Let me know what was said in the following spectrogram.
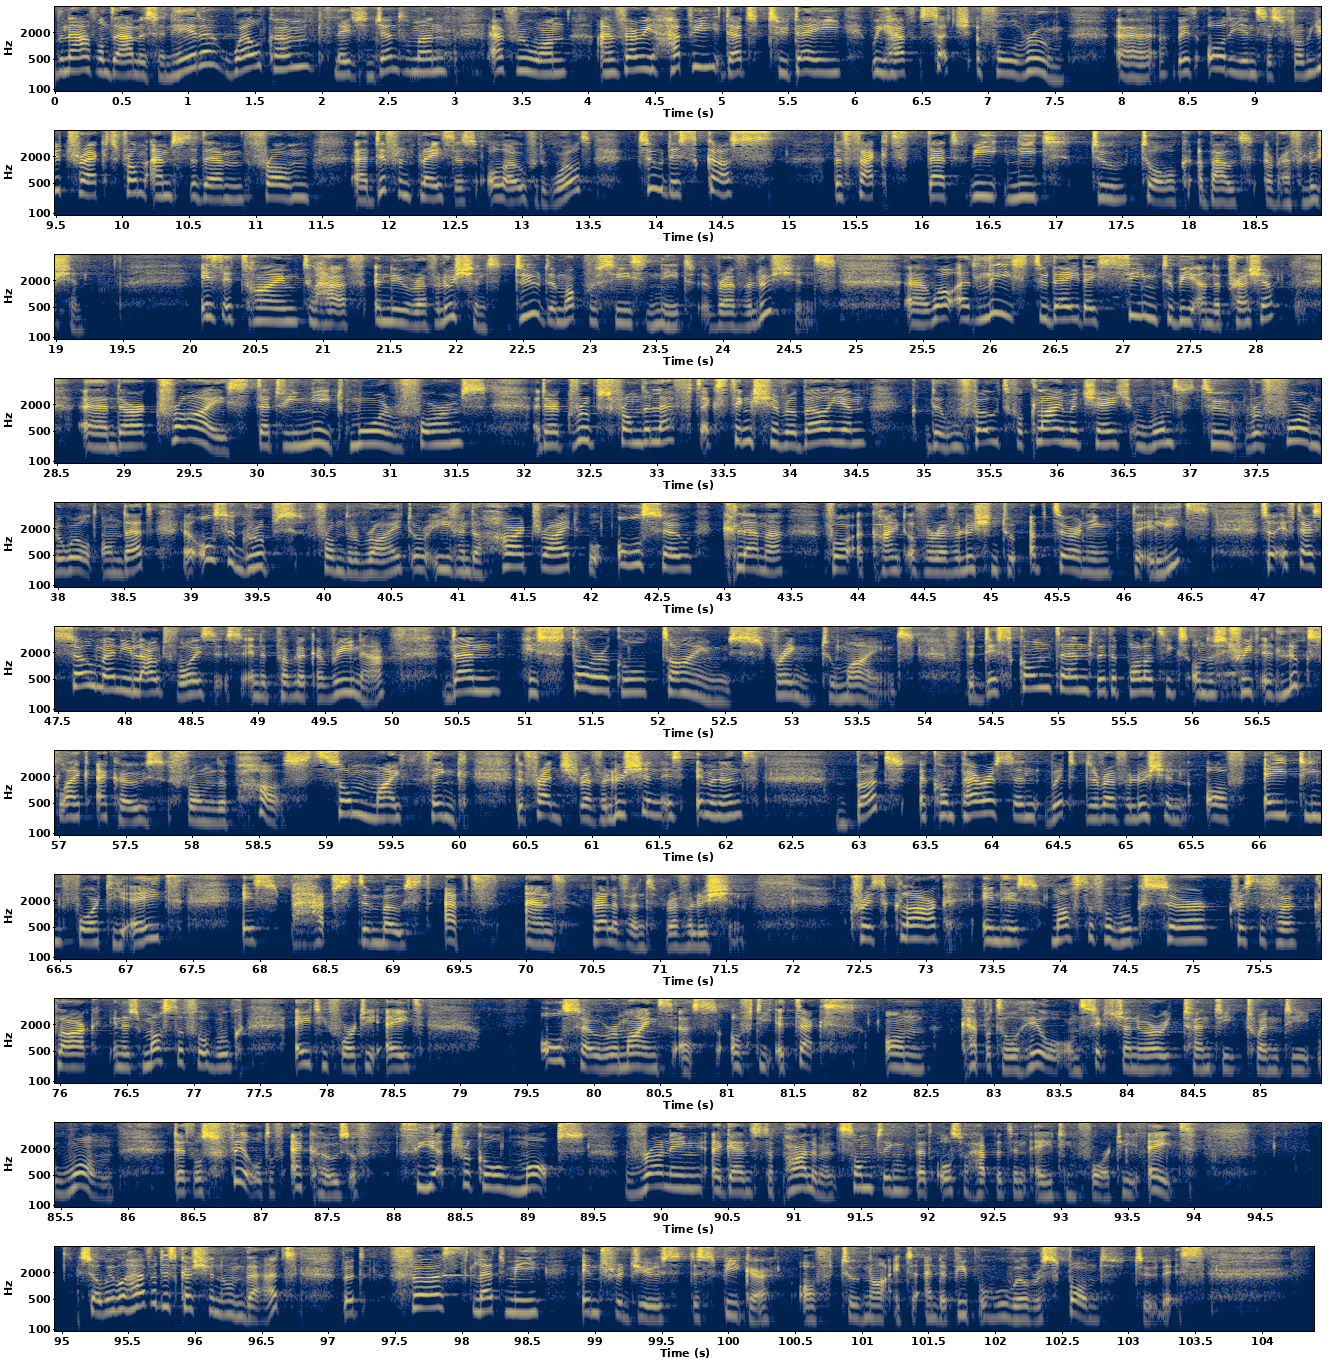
Goedenavond, dames en heren. Welcome, ladies and gentlemen, everyone. I'm very happy that today we have such a full room uh, with audiences from Utrecht, from Amsterdam, from uh, different places all over the world to discuss the fact that we need to talk about a revolution. Is it time to have a new revolution? Do democracies need revolutions? Uh, well, at least today they seem to be under pressure. And there are cries that we need more reforms. There are groups from the left, Extinction Rebellion, the, who vote for climate change and want to reform the world on that. There are also groups from the right or even the hard right who also clamour for a kind of a revolution to upturning the elites. So if there's so many loud voices in the public arena, then historical times spring to mind. The discontent with the politics on the street, it looks like echoes from the past. Some might think the French Revolution is imminent. But a comparison with the revolution of 1848 is perhaps the most apt and relevant revolution. Chris Clark, in his masterful book, Sir Christopher Clark, in his masterful book 1848, also reminds us of the attacks on Capitol Hill on 6 January 2021 that was filled of echoes of theatrical mobs running against the parliament, something that also happened in 1848. So we will have a discussion on that, but first let me introduce the speaker of tonight and the people who will respond to this.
